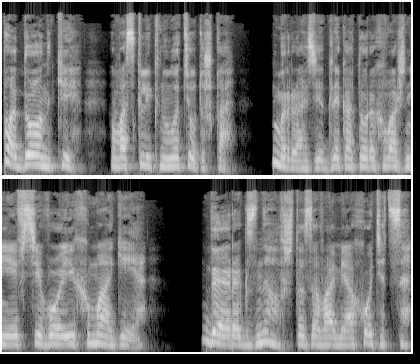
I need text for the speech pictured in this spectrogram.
подонки, воскликнула тетушка. Мрази, для которых важнее всего их магия. Дерек знал, что за вами охотятся,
